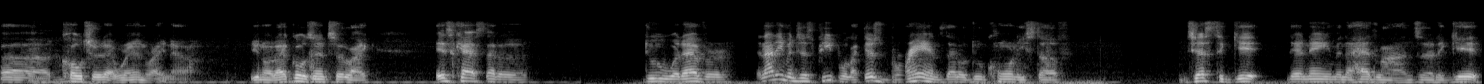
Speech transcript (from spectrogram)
uh culture that we're in right now. You know, that goes into like it's cats that'll do whatever. And not even just people, like there's brands that'll do corny stuff just to get their name in the headlines or to get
